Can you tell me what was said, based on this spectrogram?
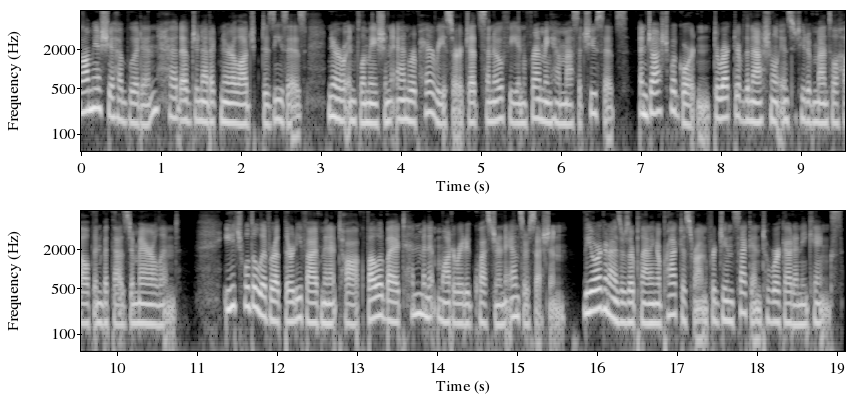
Lamya Shihabuddin, head of genetic neurologic diseases, neuroinflammation, and repair research at Sanofi in Framingham, Massachusetts, and Joshua Gordon, director of the National Institute of Mental Health in Bethesda, Maryland. Each will deliver a 35 minute talk, followed by a 10 minute moderated question and answer session. The organizers are planning a practice run for June 2nd to work out any kinks.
